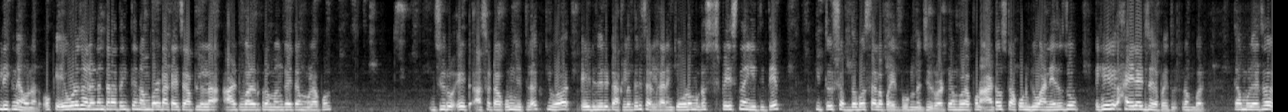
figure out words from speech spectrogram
क्लिक नाही होणार. ओके एवढं झाल्यानंतर आता इथे नंबर टाकायचा आपल्याला. आठ वार्ड क्रमांक आहे त्यामुळे आपण झिरो एट असं टाकून घेतलं किंवा एट जरी टाकलं तरी चालेल. कारण की एवढा मोठा स्पेस नाही आहे तिथे. की तो शब्द बसायला पाहिजे पूर्ण झिरो आठ त्यामुळे आपण आठच टाकून घेऊ आणि जो हे हायलाईट झाला पाहिजे नंबर त्यामुळे याचा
